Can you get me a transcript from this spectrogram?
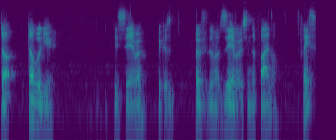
dot w is 0, because both of them have zeros in the final place.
